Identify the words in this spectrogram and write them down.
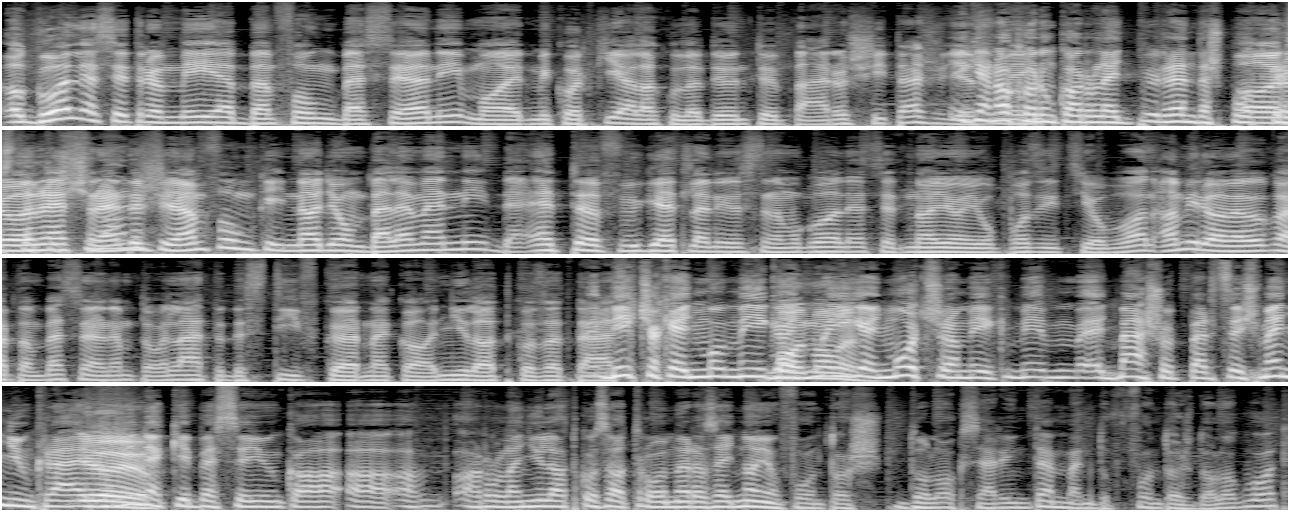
a Golden State-ről mélyebben fogunk beszélni, majd mikor kialakul a döntő párosítás. Ugye Igen, még- akarunk arról egy rendes podcastot Arról lesz rendes, hogy nem fogunk így nagyon belemenni, de ettől függetlenül szerintem a Golden State nagyon jó pozícióban van. Amiről meg akartam beszélni, nem tudom, hogy láttad, de Steve Kerrnek a nyilatkozatát. Még csak egy, még, Mond, egy, mond. még egy mocsra, még, még egy másodperc, és menjünk rá, Jó, jó. mindenképp beszéljünk a, a, a, arról a nyilatkozatról, mert az egy nagyon fontos dolog szerintem, meg do- fontos dolog volt,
